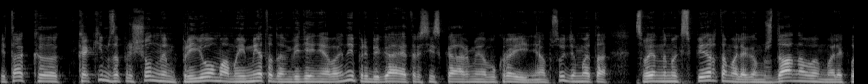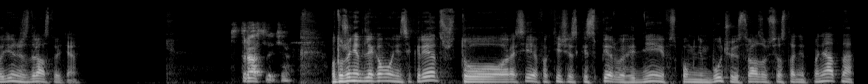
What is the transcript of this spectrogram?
Итак, к каким запрещенным приемам и методам ведения войны прибегает российская армия в Украине? Обсудим это с военным экспертом Олегом Ждановым. Олег Владимирович, здравствуйте. Здравствуйте. Вот уже ни для кого не секрет, что Россия фактически с первых дней, вспомним Бучу, и сразу все станет понятно,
